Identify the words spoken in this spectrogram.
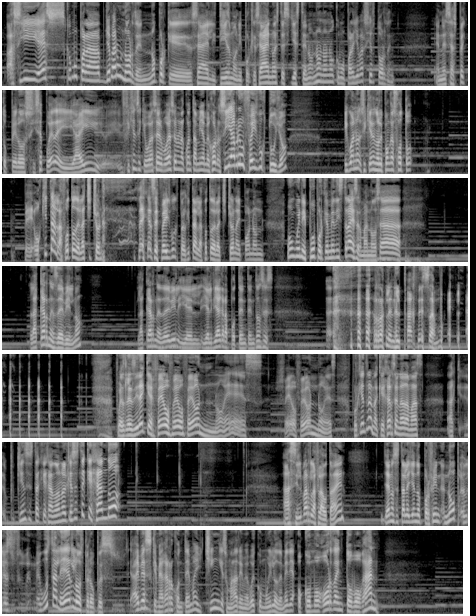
así es como para llevar un orden, no porque sea elitismo ni porque sea, no este sí, este no, no, no, no, como para llevar cierto orden en ese aspecto, pero sí se puede y ahí, fíjense que voy a hacer, voy a hacer una cuenta mía mejor. Si abre un Facebook tuyo, igual si quieres no le pongas foto, o quita la foto de la chichona de ese Facebook, pero quita la foto de la chichona y pone un, un Winnie Pooh porque me distraes, hermano, o sea, la carne es débil, ¿no? la carne débil y el, y el Viagra potente. Entonces, en el pack de Samuel. pues les diré que feo, feo, feo no es. Feo, feo no es. ¿Por qué entran a quejarse nada más? ¿Quién se está quejando? No, el que se esté quejando. A silbar la flauta, ¿eh? Ya nos está leyendo por fin. No, me gusta leerlos, pero pues hay veces que me agarro con tema y chingue su madre, me voy como hilo de media o como gorda en tobogán.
